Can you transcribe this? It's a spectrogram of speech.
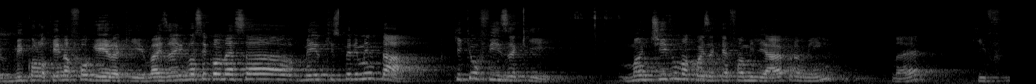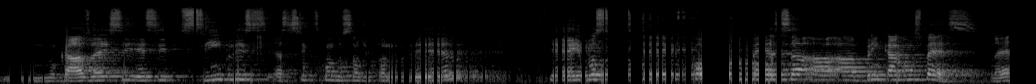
Me coloquei na fogueira aqui, mas aí você começa meio que experimentar. O que, que eu fiz aqui? Mantive uma coisa que é familiar para mim, né? Que no caso é esse, esse simples, essa simples condução de pandeiro. E aí você começa a, a, brincar com os pés, né?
